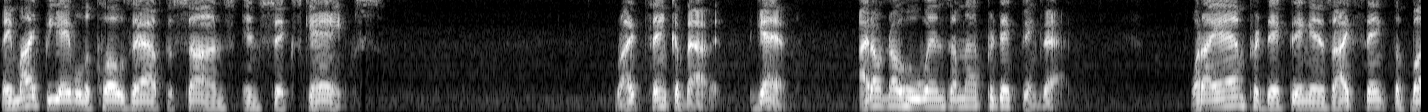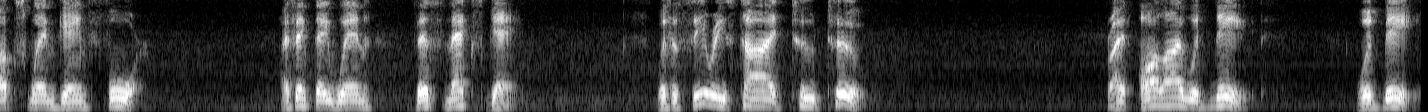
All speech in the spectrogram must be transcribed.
they might be able to close out the Suns in 6 games. Right? Think about it. Again, I don't know who wins. I'm not predicting that. What I am predicting is I think the Bucks win game 4. I think they win this next game with a series tied 2-2, right? All I would need would be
